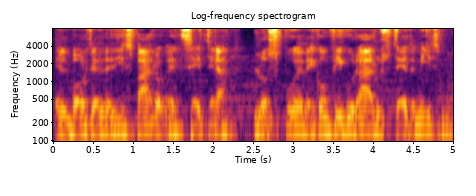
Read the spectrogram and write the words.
el borde de disparo, etc., los puede configurar usted mismo.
